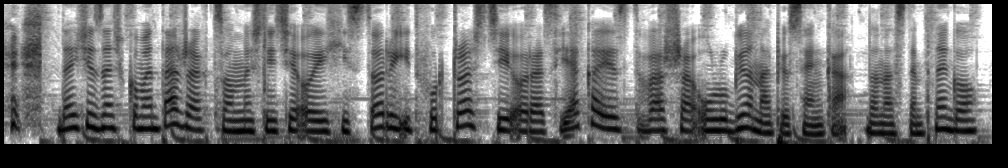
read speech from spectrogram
Dajcie znać w komentarzach, co myślicie o jej historii i twórczości oraz jaka jest wasza ulubiona piosenka. Do następnego.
